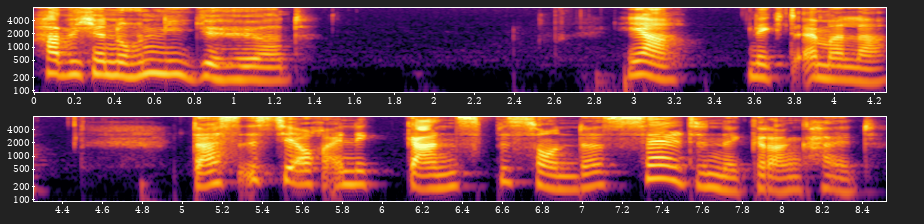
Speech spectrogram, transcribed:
habe ich ja noch nie gehört. Ja, nickt Emmerla. Das ist ja auch eine ganz besonders seltene Krankheit.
